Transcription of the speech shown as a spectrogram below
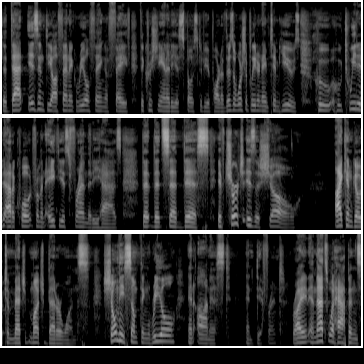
that that isn't the authentic, real thing of faith that Christianity is supposed to be a part of. There's a worship leader named Tim Hughes who, who tweeted out a quote from an atheist friend that he has that, that said this If church is a show, I can go to much, much better ones. Show me something real and honest and different right? And that's what happens.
